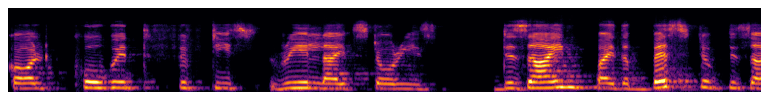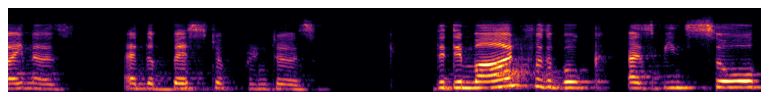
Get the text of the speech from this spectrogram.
called COVID 50 Real Life Stories, designed by the best of designers and the best of printers. The demand for the book has been so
